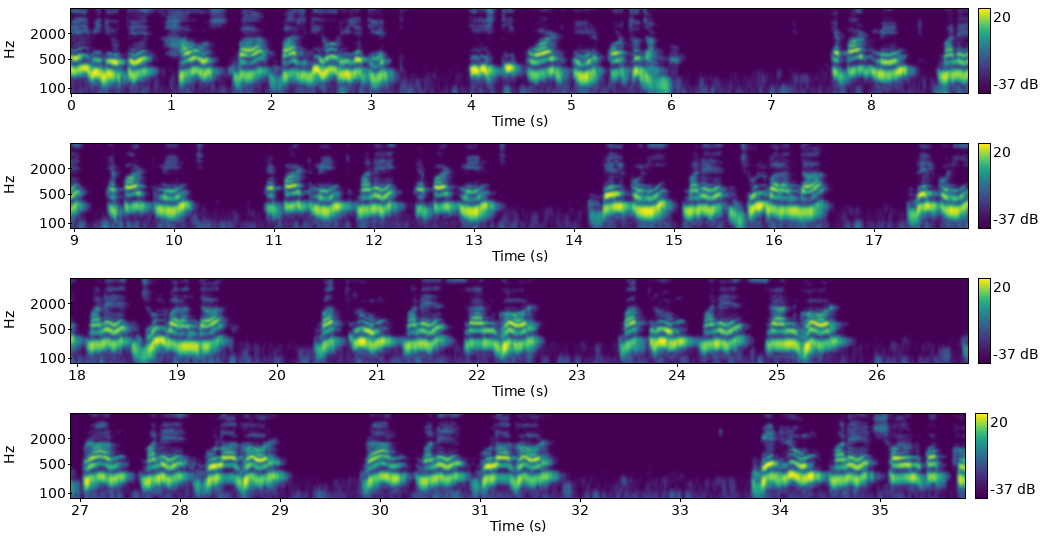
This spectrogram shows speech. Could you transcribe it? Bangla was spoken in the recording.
এই ভিডিওতে হাউস বা বাসগৃহ রিলেটেড তিরিশটি ওয়ার্ড এর অর্থ জানব। অ্যাপার্টমেন্ট মানে অ্যাপার্টমেন্ট অ্যাপার্টমেন্ট মানে অ্যাপার্টমেন্ট, বেলকনি মানে ঝুল বারান্দা, বেলকনি মানে ঝুল বারান্দা, বাথরুম মানে স্নানঘর বাথরুম মানে স্নানঘর ব্রান মানে গোলাঘর ব্রান মানে গোলাঘর, বেডরুম মানে শয়নকক্ষ,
